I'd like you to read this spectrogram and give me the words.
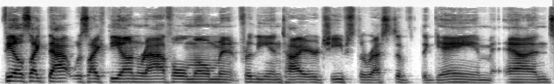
feels like that was like the unravel moment for the entire Chiefs the rest of the game. And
